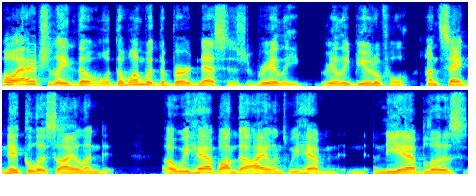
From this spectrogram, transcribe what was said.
Oh, actually, the the one with the bird nest is really really beautiful. On San Nicolas Island, uh, we have on the islands we have nieblas,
